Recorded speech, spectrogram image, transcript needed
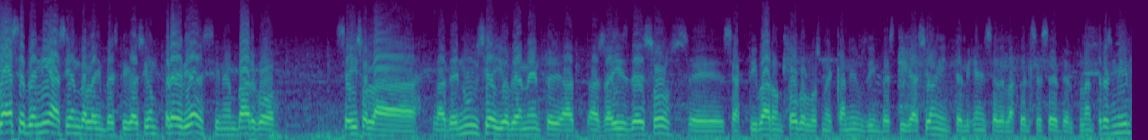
Ya se venía haciendo la investigación previa, sin embargo, se hizo la, denuncia y obviamente a, raíz de eso se, activaron todos los mecanismos de investigación e inteligencia de la FLCC del Plan 3000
